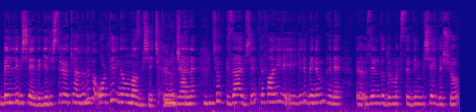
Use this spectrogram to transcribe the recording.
belli bir şeyde geliştiriyor kendini ve ortaya inanılmaz bir şey çıkıyor. Ürün çıkıyor. Yani çok güzel bir şey. Tefani ile ilgili benim hani e, üzerinde durmak istediğim bir şey de şu.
